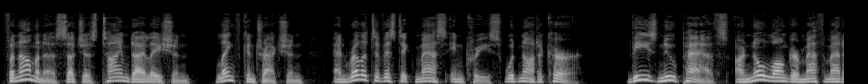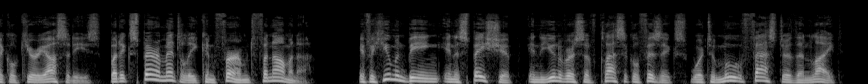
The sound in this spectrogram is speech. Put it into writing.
Phenomena such as time dilation, length contraction, and relativistic mass increase would not occur. These new paths are no longer mathematical curiosities, but experimentally confirmed phenomena. If a human being in a spaceship in the universe of classical physics were to move faster than light,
